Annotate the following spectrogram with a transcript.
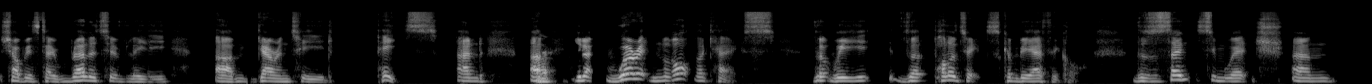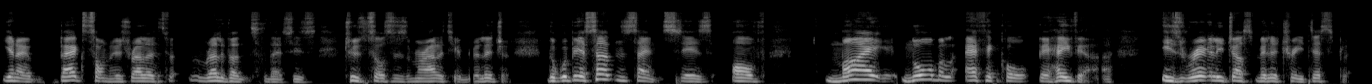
shall we say, relatively um, guaranteed peace. And um, you know, were it not the case that we that politics can be ethical, there's a sense in which, um, you know, Bergson is relevant relevant to this is two sources of morality and religion. There would be a certain sense is of my normal ethical behavior is really just military discipline.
